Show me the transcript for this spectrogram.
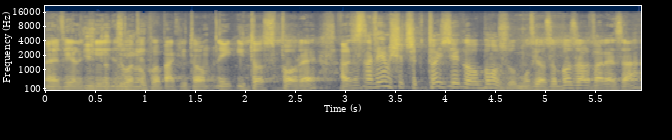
e, Wielki, złoty chłopak i to, i, i to spore. Ale zastanawiałem się, czy ktoś z jego obozu, mówię o z obozu Alvareza,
